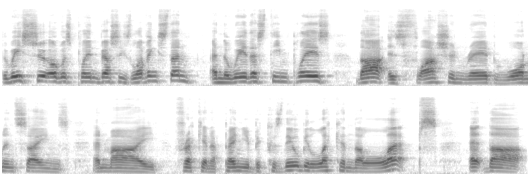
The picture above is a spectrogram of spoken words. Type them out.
the way Souttar was playing versus Livingston and the way this team plays, that is flashing red warning signs in my freaking opinion because they'll be licking their lips at that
